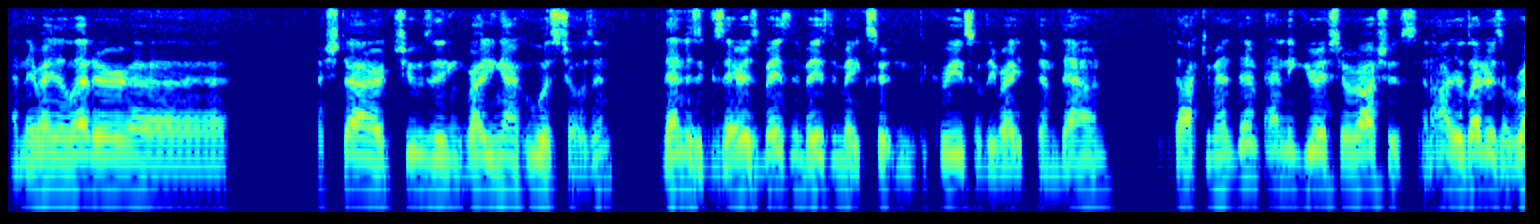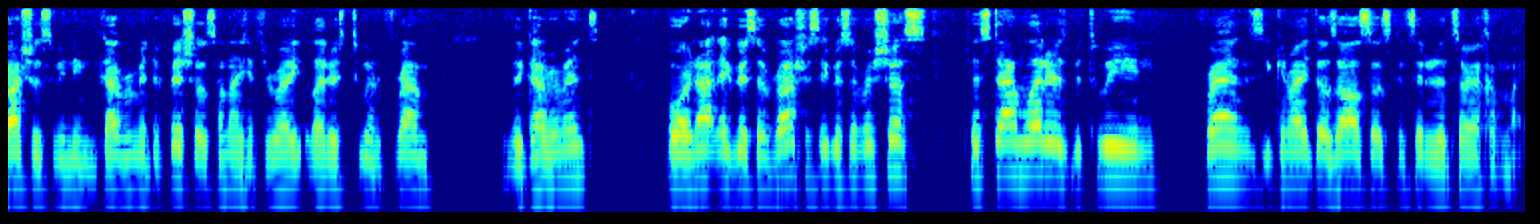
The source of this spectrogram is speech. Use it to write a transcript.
and they write a letter, uh, a star, choosing, writing down who was chosen. Then there's Xeris based, and based to make certain decrees, so they write them down, document them, and the Girish Rashus. And other letters of Rashus, meaning government officials, sometimes you have to write letters to and from the government, or not Igris of Rashus, Igris of Rashus, just stamp letters between friends, you can write those also, it's considered a tzarech of mind.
